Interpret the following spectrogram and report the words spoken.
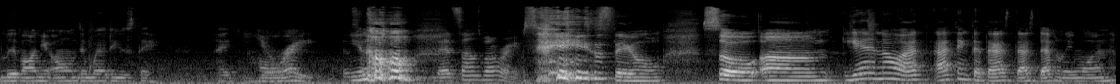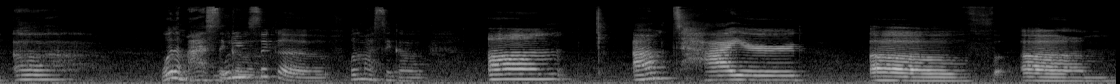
live on your own, then where do you stay? Like You're home. right. That You know. that sounds about right. stay stay home. So um yeah, no, I I think that that's that's definitely one. Uh, what am I sick of? What are you of? sick of? What am I sick of? Um, I'm tired of um.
